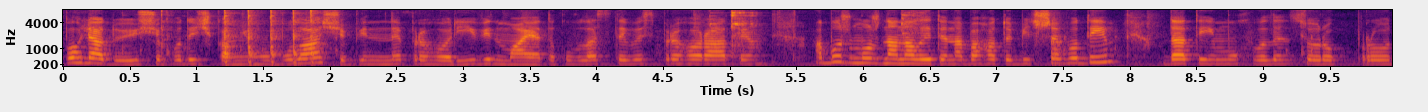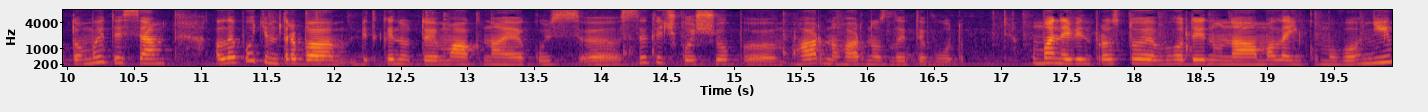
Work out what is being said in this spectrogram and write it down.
Поглядаю, щоб водичка в нього була, щоб він не пригорів, він має таку властивість пригорати. Або ж можна налити набагато більше води, дати йому хвилин 40 протомитися, але потім треба відкинути мак на якусь е, ситочку, щоб гарно-гарно злити воду. У мене він простояв годину на маленькому вогні,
